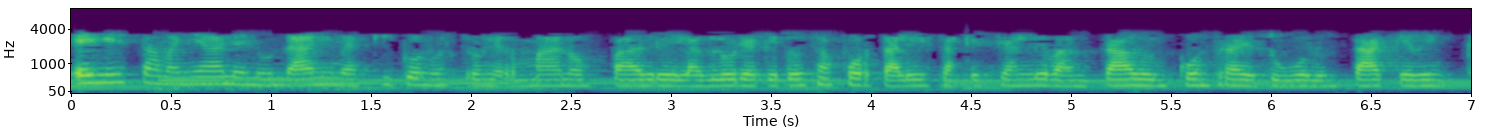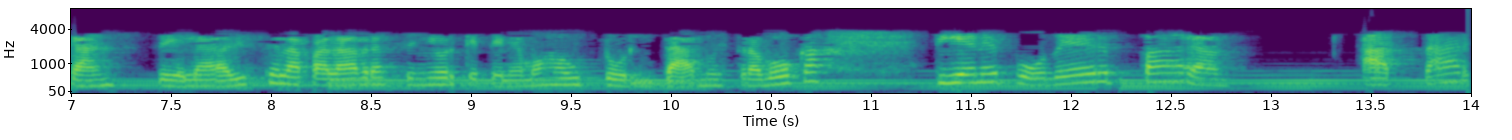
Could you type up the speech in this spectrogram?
en esta mañana, en unánime, aquí con nuestros hermanos, Padre la Gloria, que todas esas fortalezas que se han levantado en contra de tu voluntad queden canceladas. Dice la palabra, Señor, que tenemos autoridad. Nuestra boca tiene poder para atar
